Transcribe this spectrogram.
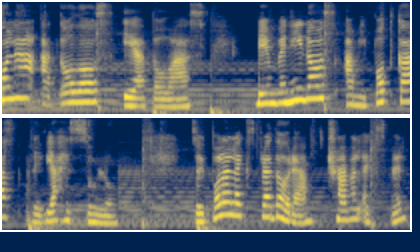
Hola a todos y a todas. Bienvenidos a mi podcast de viajes solo. Soy Paula la exploradora, travel expert,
